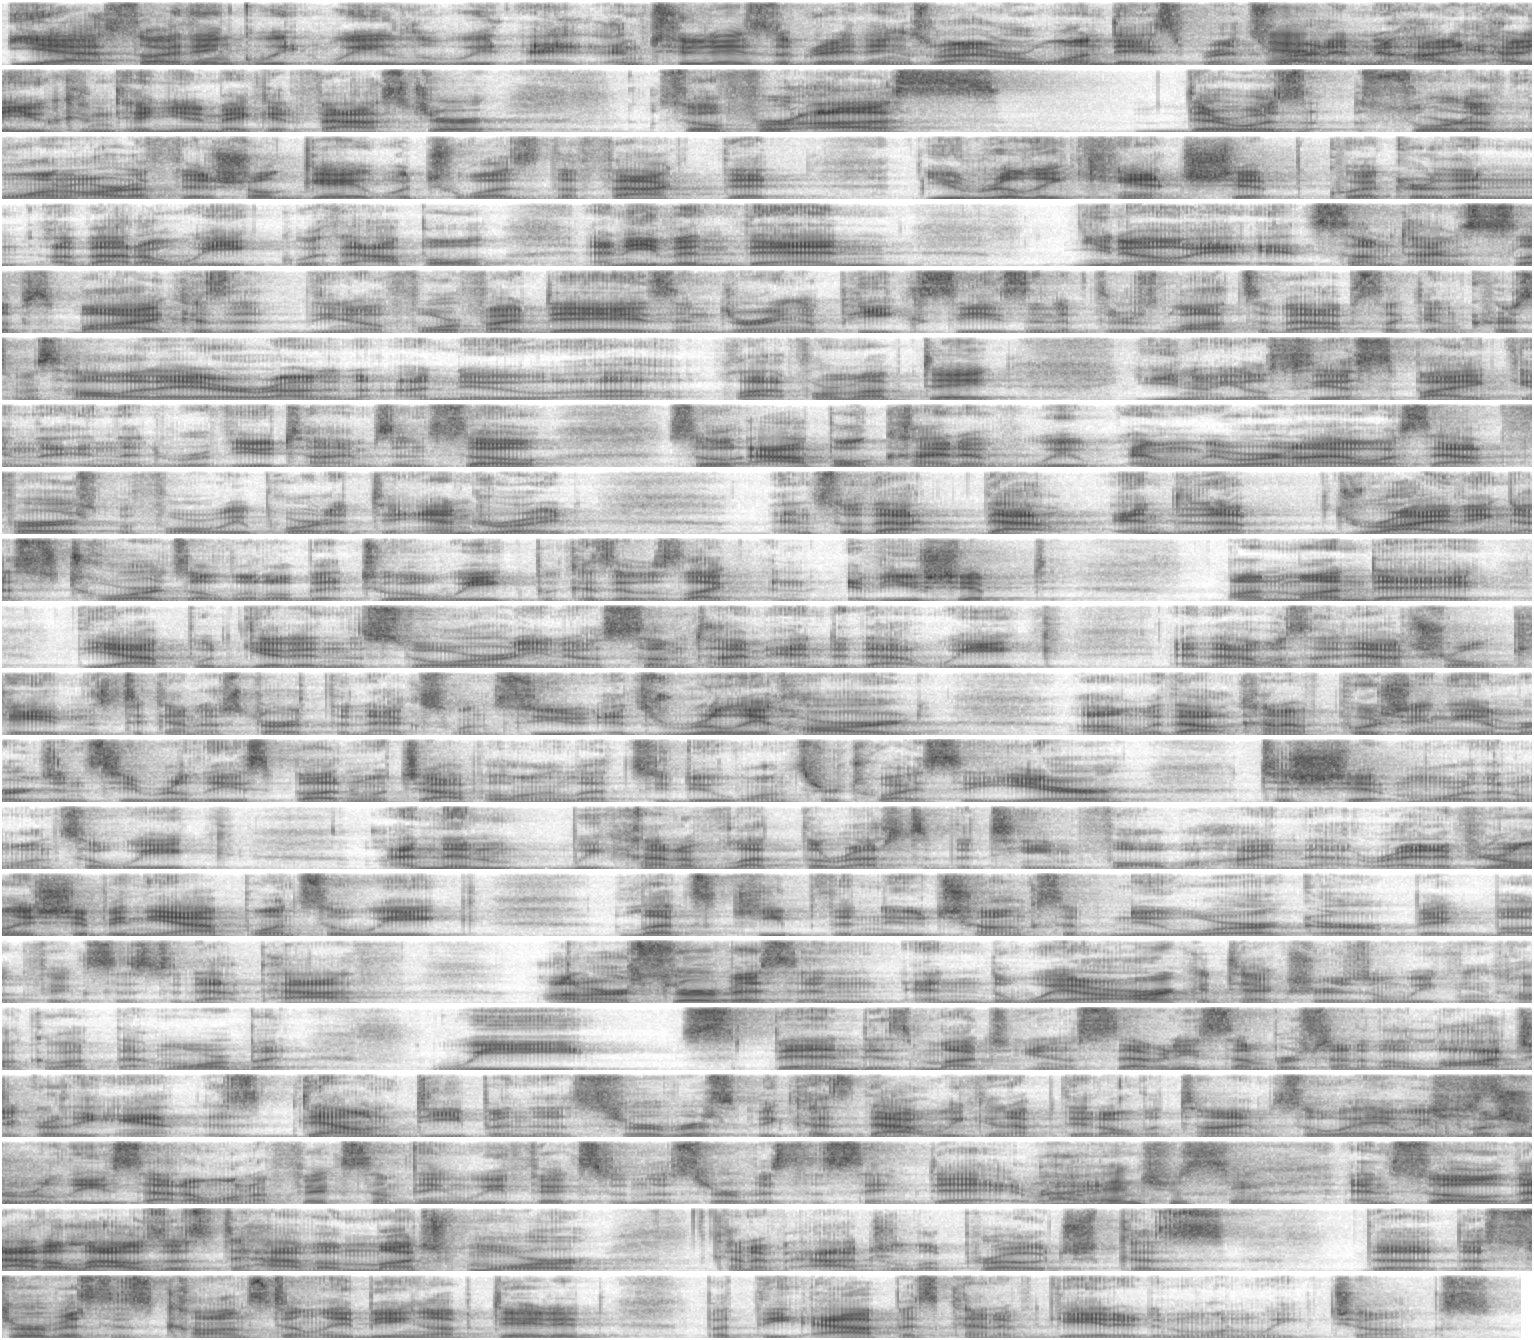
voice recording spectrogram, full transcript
Yeah, so I think we, we, we and two days are great things, right? Or one day sprints, Yeah. right? And how, how do you continue to make it faster? So for us, there was sort of one artificial gate, which was the fact that you really can't ship quicker than about a week with Apple. And even then, you know, it, it sometimes slips by because you know four or five days, and during a peak season, if there's lots of apps like on Christmas holiday or around an, a new uh, platform update, you know, you'll see a spike in the in the review times. And so, so Apple kind of we and we were an iOS app first before we ported to Android. And so that that ended up driving us towards a little bit to a week because it was like if you shipped on Monday, the app would get in the store, you know, sometime end of that week, and that was a natural cadence to kind of start the next one. So you, it's really hard um, without kind of pushing the emergency release button, which Apple only lets you do once or twice a year, to ship more than once a week. And then we kind of let the rest of the team fall behind that, right? If you're only shipping the app once a week, let's keep the new chunks of new work or big bug fixes to that path on our service and, and the way our architecture is, and we can talk about that more, but we spend as much, you know, 70 some percent of the logic or the ant is down deep in the service because that we can update all the time. So, hey, we push a release out, I want to fix something, we fix it in the service the same day, right? Oh, interesting. And so that allows us to have a much more kind of agile approach because the, the service is constantly being updated, but the app is kind of gated in one week chunks.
